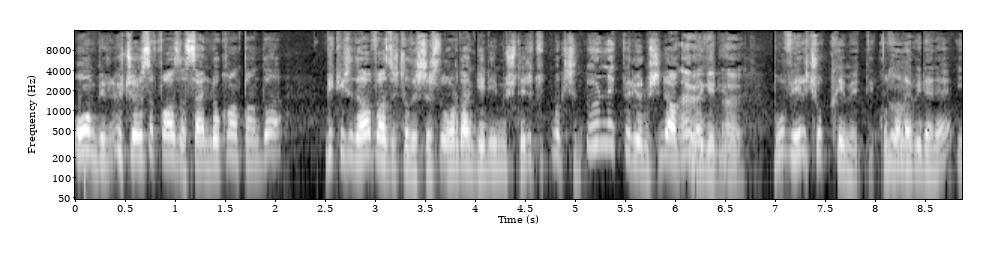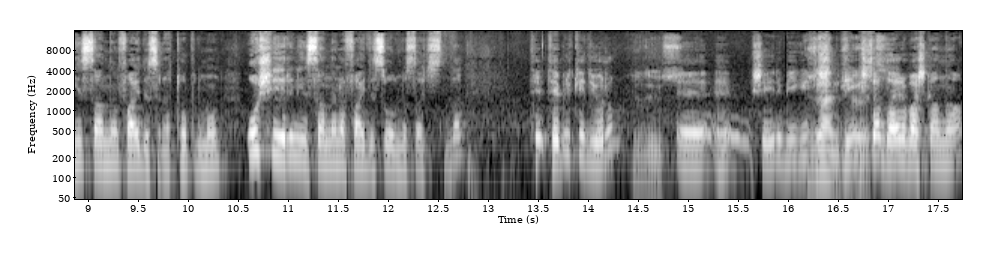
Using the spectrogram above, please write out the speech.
11 ile 3 arası fazla. Sen lokantanda bir kişi daha fazla çalıştırırsın oradan geliği müşteri tutmak için. Örnek veriyorum şimdi aklıma Evet, geliyor. evet. Bu veri çok kıymetli. Kullanabilene, insanlığın faydasına, toplumun, o şehrin insanlarına faydası olması açısından te- tebrik ediyorum. Yüzde yüz. Ee, e, şeyini bilgi, Güzelmiş, bilgi evet. İşlem Daire Başkanlığı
